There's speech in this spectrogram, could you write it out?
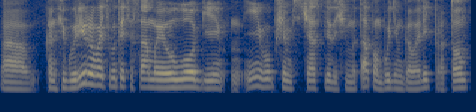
э, конфигурировать вот эти самые логи. И, в общем, сейчас следующим этапом будем говорить про то,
